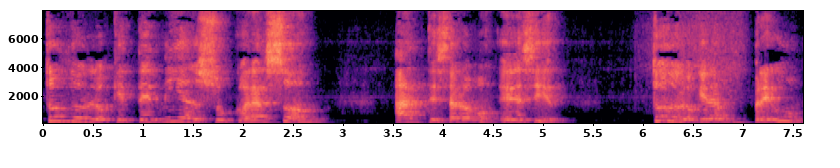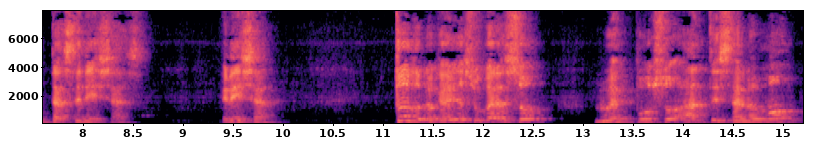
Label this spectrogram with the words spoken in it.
todo lo que tenía en su corazón ante Salomón. Es decir, todo lo que eran preguntas en ellas, en ella, todo lo que había en su corazón lo expuso ante Salomón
